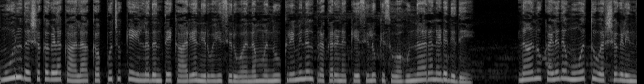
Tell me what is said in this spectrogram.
ಮೂರು ದಶಕಗಳ ಕಾಲ ಕಪ್ಪುಚುಕ್ಕೆ ಇಲ್ಲದಂತೆ ಕಾರ್ಯನಿರ್ವಹಿಸಿರುವ ನಮ್ಮನ್ನು ಕ್ರಿಮಿನಲ್ ಪ್ರಕರಣಕ್ಕೆ ಸಿಲುಕಿಸುವ ಹುನ್ನಾರ ನಡೆದಿದೆ. ನಾನು ಕಳೆದ ಮೂವತ್ತು ವರ್ಷಗಳಿಂದ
